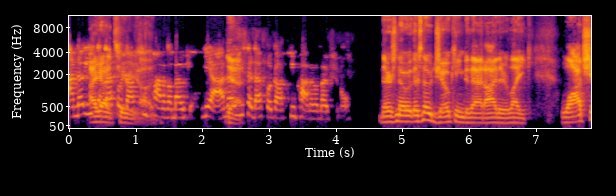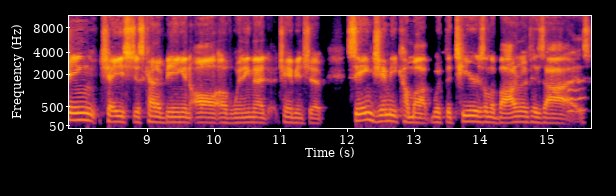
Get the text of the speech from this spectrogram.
I know you said that's what got you kind of emotional. Yeah, I know yeah. you said that's what got you kind of emotional there's no there's no joking to that either like watching Chase just kind of being in awe of winning that championship, seeing Jimmie come up with the tears on the bottom of his eyes,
